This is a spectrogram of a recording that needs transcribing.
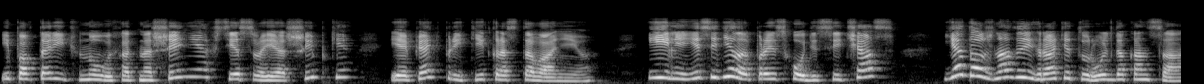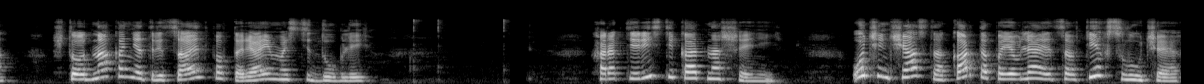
и повторить в новых отношениях все свои ошибки и опять прийти к расставанию. Или, если дело происходит сейчас, я должна доиграть эту роль до конца, что, однако, не отрицает повторяемости дублей. Характеристика отношений. Очень часто карта появляется в тех случаях,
